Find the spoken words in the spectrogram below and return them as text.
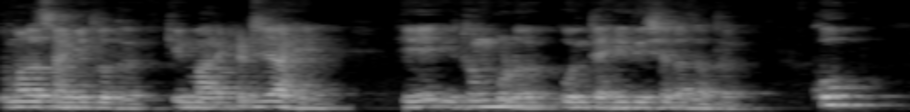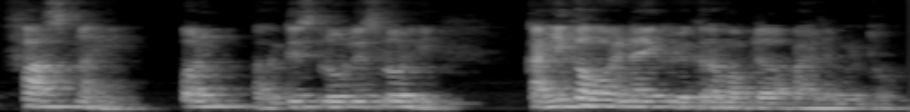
तुम्हाला सांगितलं होतं की मार्केट जे आहे हे इथून पुढं कोणत्याही दिशेला जातं. खूप फास्ट नाही पण अगदी स्लोली स्लोली काही का होईना एक विक्रम आपल्याला पाहायला मिळतो.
